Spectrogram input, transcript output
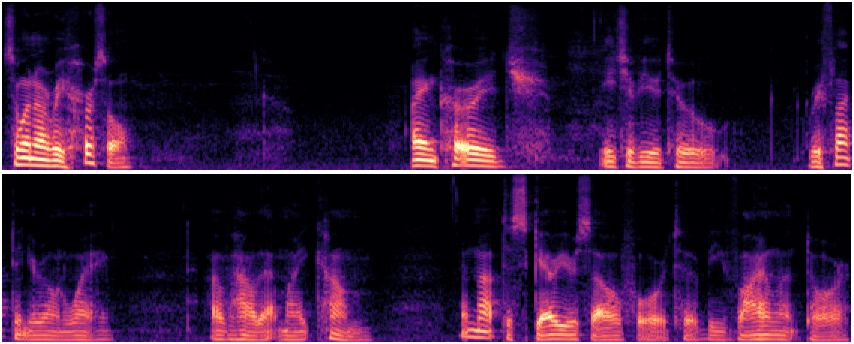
So in our rehearsal, I encourage each of you to reflect in your own way of how that might come. And not to scare yourself or to be violent or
